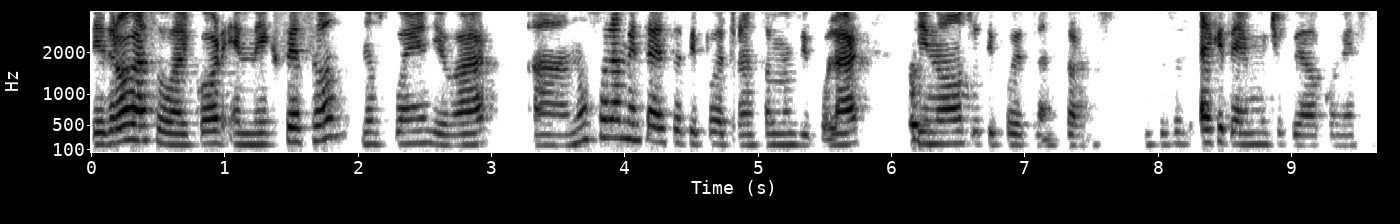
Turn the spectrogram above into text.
drogas o alcohol en exceso, nos pueden llevar a no solamente a este tipo de trastornos bipolar, sino a otro tipo de trastornos. Entonces hay que tener mucho cuidado con eso.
